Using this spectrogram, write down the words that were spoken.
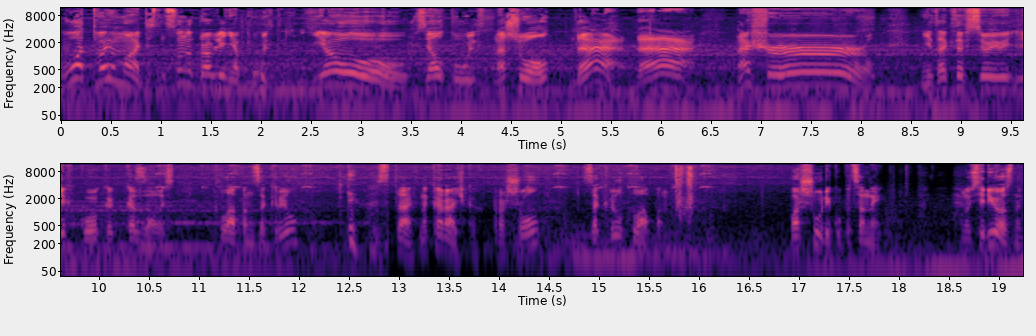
Вот, твою мать, дистанционное управление, пульт. Йоу, взял пульт, нашел. Да, да, нашел. Не так-то все легко, как казалось. Клапан закрыл. Так, на карачках прошел, закрыл клапан. По шурику, пацаны. Ну, серьезно,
